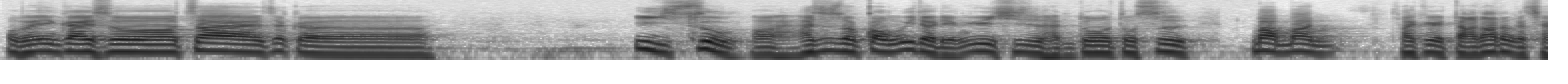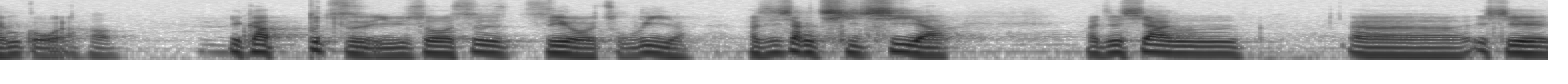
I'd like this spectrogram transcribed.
我们应该说，在这个艺术啊，还是说工艺的领域，其实很多都是慢慢才可以达到那个成果了哈。应该不止于说是只有主意啊，还是像漆器啊，还是像呃一些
